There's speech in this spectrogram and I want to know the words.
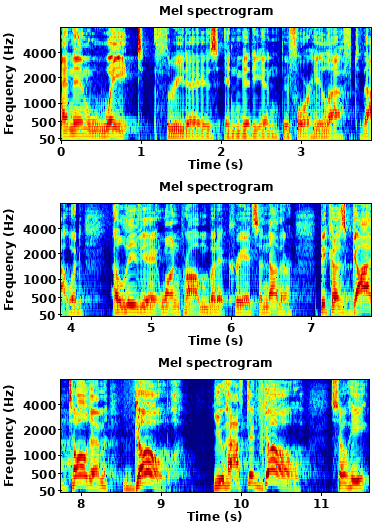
and then wait three days in Midian before he left. That would alleviate one problem, but it creates another. Because God told him, Go, you have to go. So he,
